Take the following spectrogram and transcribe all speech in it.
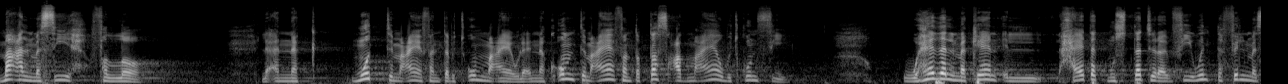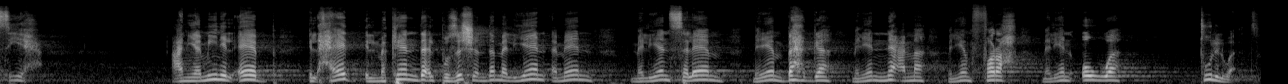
مع المسيح فالله. لأنك مت معاه فأنت بتقوم معاه ولأنك قمت معاه فأنت بتصعد معاه وبتكون فيه. وهذا المكان اللي حياتك مستترة فيه وأنت في المسيح عن يمين الآب الحياة المكان ده البوزيشن ده مليان أمان مليان سلام مليان بهجة مليان نعمة مليان فرح مليان قوة طول الوقت.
